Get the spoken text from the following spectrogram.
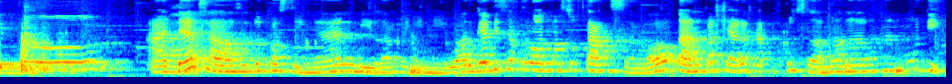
itu ada salah satu postingan bilang kayak gini warga bisa keluar masuk Tangsel tanpa syarat apa pun selama larangan mudik.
